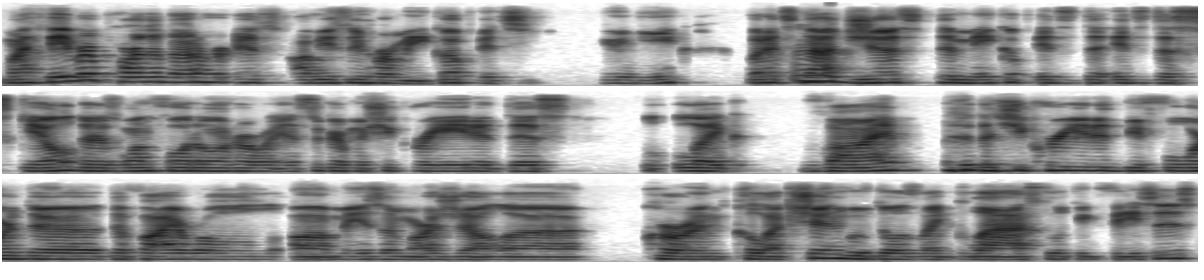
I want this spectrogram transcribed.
My favorite part about her is obviously her makeup. It's unique, but it's mm. not just the makeup. It's the it's the skill. There's one photo on her Instagram where she created this like vibe that she created before the the viral uh, Maison Margiela current collection with those like glass looking faces.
